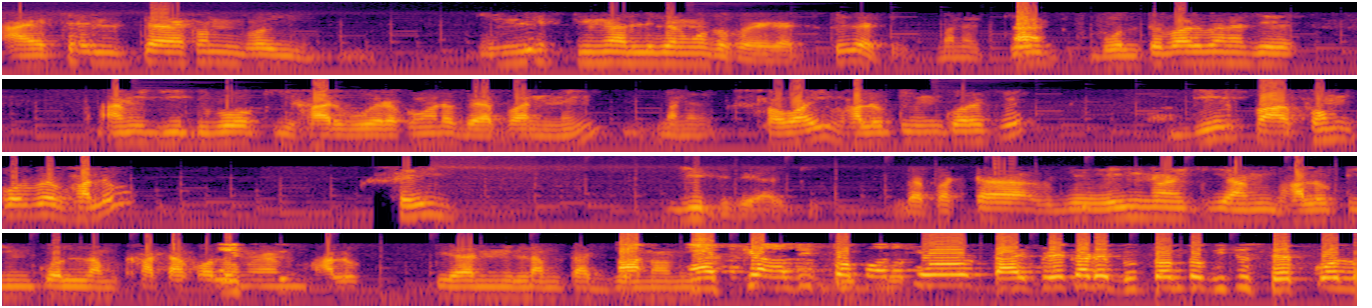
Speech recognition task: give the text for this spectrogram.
আইএসএলটা এখন ওই ইংলিশ প্রিমিয়ার লিগের মতো হয়ে গেছে ঠিক আছে? মানে কেউ বলতে পারবে না যে আমি জিতবো কি হারবো এরকম একটা ব্যাপার নেই। মানে সবাই ভালো টিম করেছে যে পারফর্ম করবে ভালো সেই জিতবে আর কি। ব্যাপারটা যে এই নয় কি আমি ভালো টিম করলাম খাতা কলমে আমি ভালো প্লেয়ার নিলাম তার জন্য আমি আজকে আদিত্য পাত্র টাই ব্রেকারে দুর্দান্ত কিছু সেভ করল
